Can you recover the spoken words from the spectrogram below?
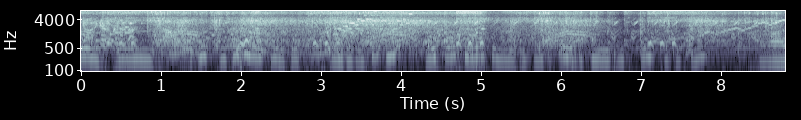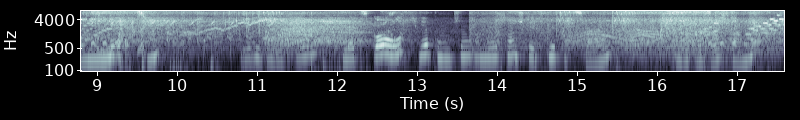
ähm, ich hoffe, ich hoffe, dass wir das jetzt das schaffen. Weil ich weiß, die Leute haben ich weiß alle bis mal als Games Drei Megaboxen. Wir Let's go. Vier Punkte haben wir schon. Steht 4 zu 2. Also gerade sehr spannend.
